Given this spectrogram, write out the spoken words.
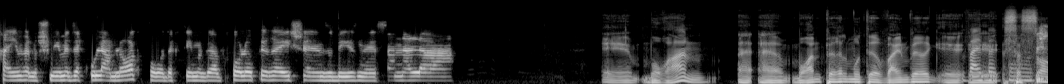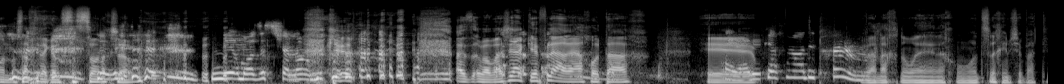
חיים ונושמים את זה כולם, לא רק פרודקטים אגב, כל operations, business, הנהלה, מורן, אה, אה, מורן פרלמוטר ויינברג, אה, ויינברג, אה, כן. ששון, הוספתי לה גם ששון עכשיו. ניר מוזס שלום. כן. אז ממש היה כיף לארח אותך. אה, היה לי כיף מאוד איתכם. ואנחנו אה, אנחנו מאוד שמחים שבאת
